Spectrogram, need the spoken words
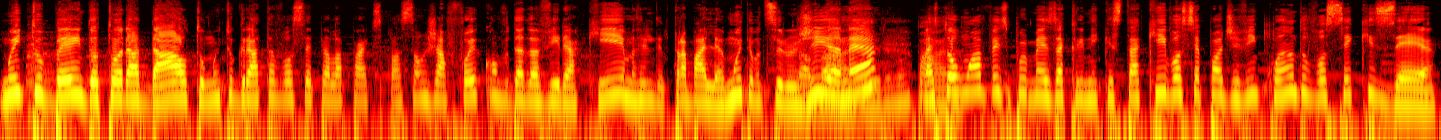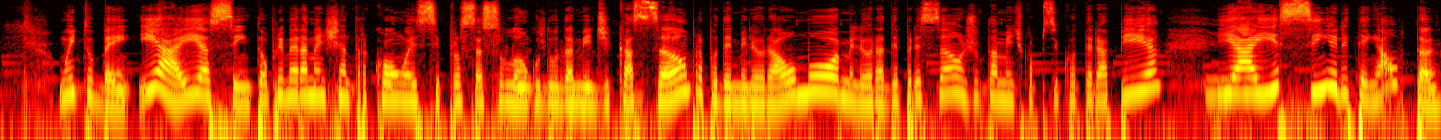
Muito bem, doutor Adalto, muito grata a você pela participação. Já foi convidado a vir aqui, mas ele trabalha muito, muito cirurgia, Trabalho, né? Mas então, uma vez por mês a clínica está aqui, você pode vir quando você quiser. Muito bem. E aí, assim, então, primeiramente entra com esse processo longo do, da medicação para poder melhorar o humor, melhorar a depressão, juntamente com a psicoterapia. E, e aí sim ele tem alta?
